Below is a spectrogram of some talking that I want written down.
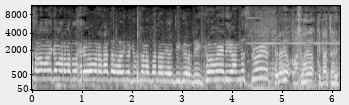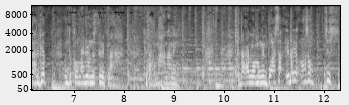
Assalamualaikum warahmatullahi wabarakatuh. Balik lagi bersama gue Norio Jiger di Comedy on the Street Yaudah yuk langsung ayo kita cari target untuk Comedy on the Street Nah kita ke mana nih? Kita akan ngomongin puasa. Yaudah yuk langsung. Cus.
